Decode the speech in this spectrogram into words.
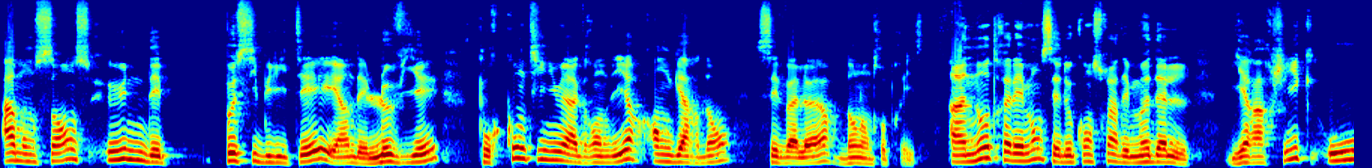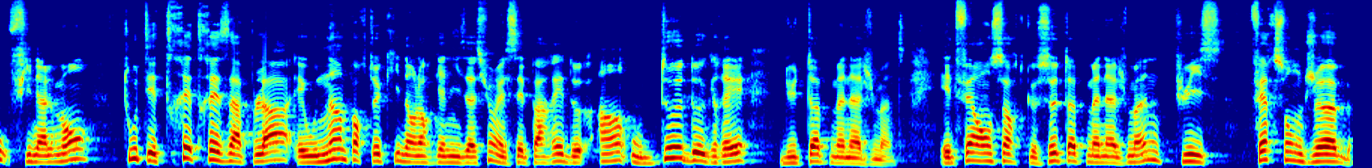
à mon sens, une des possibilités et un des leviers pour continuer à grandir en gardant ces valeurs dans l'entreprise. Un autre élément, c'est de construire des modèles hiérarchiques où finalement tout est très très à plat et où n'importe qui dans l'organisation est séparé de 1 ou 2 degrés du top management. Et de faire en sorte que ce top management puisse faire son job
